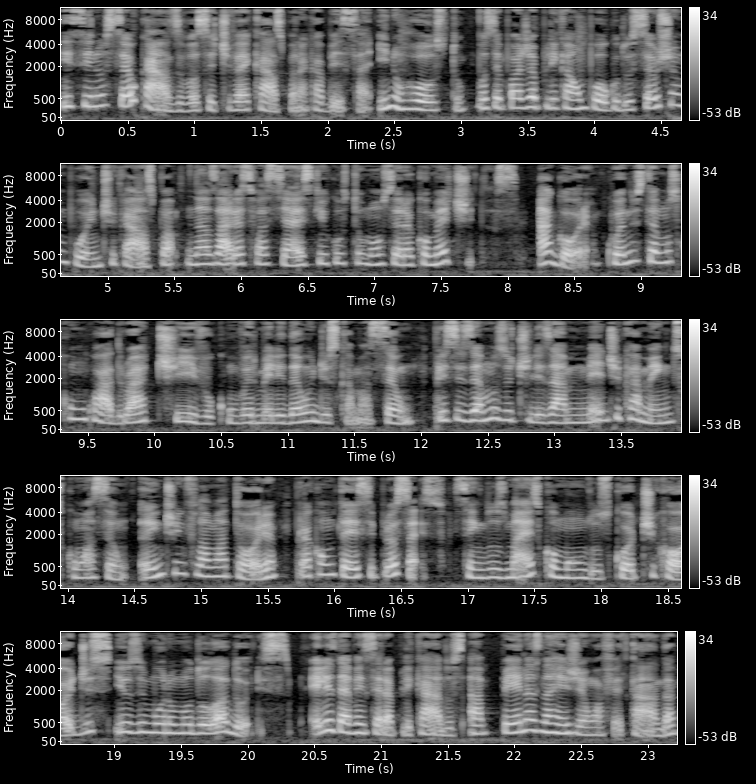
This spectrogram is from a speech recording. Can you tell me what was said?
E se no seu caso você tiver caspa na cabeça e no rosto, você pode aplicar um pouco do seu shampoo anti-caspa nas áreas faciais que costumam ser acometidas. Agora, quando estamos com um quadro ativo com vermelhidão e descamação, precisamos utilizar medicamentos com ação anti-inflamatória para conter esse processo, sendo os mais comuns os corticoides e os imunomoduladores. Eles devem ser aplicados apenas na região afetada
